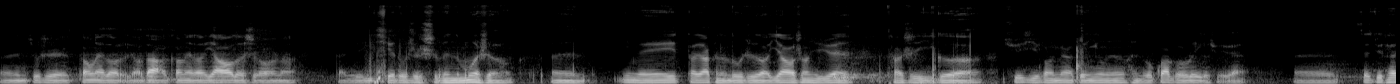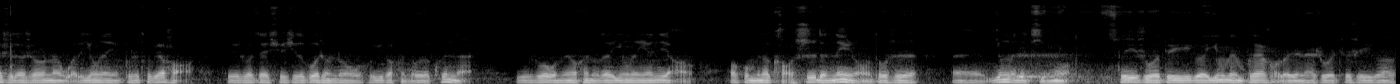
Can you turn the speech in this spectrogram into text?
嗯，就是刚来到辽大，刚来到亚奥的时候呢，感觉一切都是十分的陌生。嗯，因为大家可能都知道，亚奥商学院它是一个学习方面跟英文很多挂钩的一个学院。嗯，在最开始的时候呢，我的英文也不是特别好，所以说在学习的过程中，我会遇到很多的困难。比如说，我们有很多的英文演讲，包括我们的考试的内容都是呃英文的题目，所以说对于一个英文不太好的人来说，这是一个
